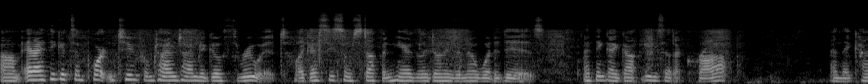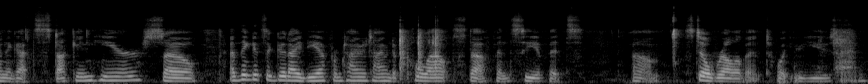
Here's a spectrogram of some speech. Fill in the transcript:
Um, and I think it's important too from time to time to go through it. Like I see some stuff in here that I don't even know what it is. I think I got these at a crop and they kind of got stuck in here. So I think it's a good idea from time to time to pull out stuff and see if it's um, still relevant to what you're using.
